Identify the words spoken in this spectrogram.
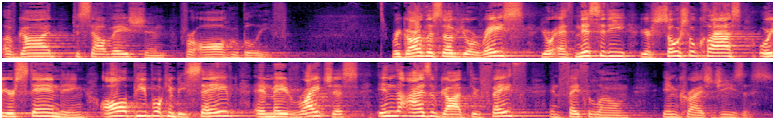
of God to salvation for all who believe. Regardless of your race, your ethnicity, your social class, or your standing, all people can be saved and made righteous in the eyes of God through faith and faith alone in Christ Jesus.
